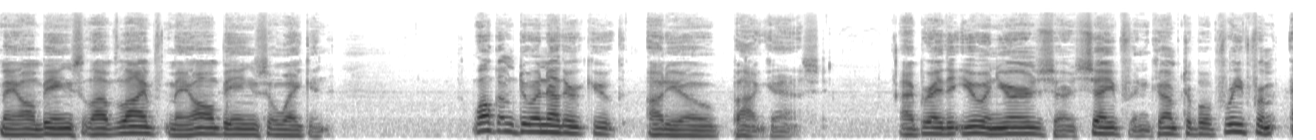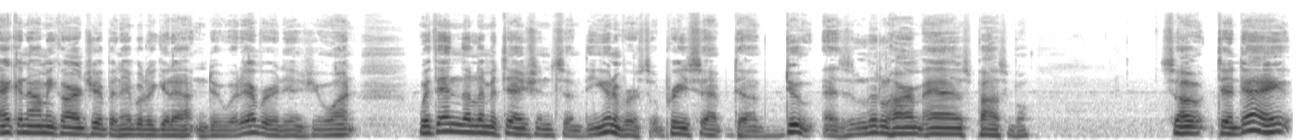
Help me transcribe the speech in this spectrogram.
May all beings love life. May all beings awaken. Welcome to another Cuke audio podcast. I pray that you and yours are safe and comfortable, free from economic hardship, and able to get out and do whatever it is you want within the limitations of the universal precept of do as little harm as possible. So today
